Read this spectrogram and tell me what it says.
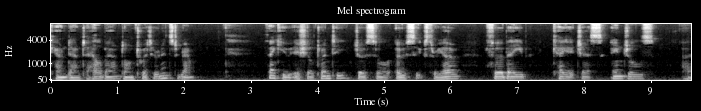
countdown to Hellbound on Twitter and Instagram. Thank you Ishil20, Josil0630, Furbabe, KHS Angels, uh,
